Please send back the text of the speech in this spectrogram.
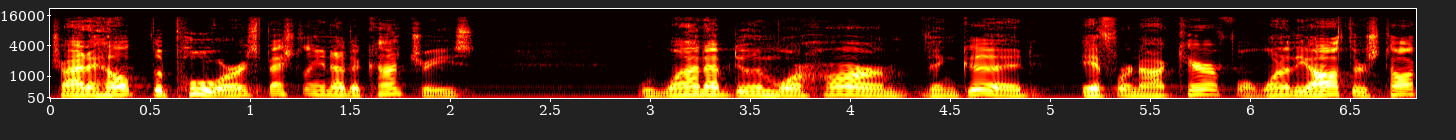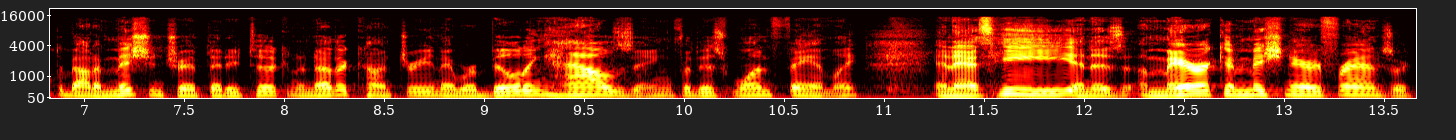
try to help the poor, especially in other countries, we wind up doing more harm than good if we're not careful. One of the authors talked about a mission trip that he took in another country, and they were building housing for this one family. And as he and his American missionary friends are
